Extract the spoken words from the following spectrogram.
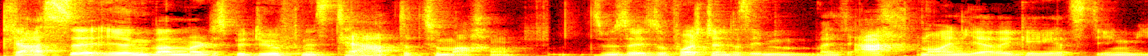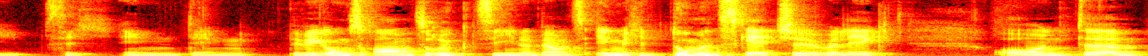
Klasse irgendwann mal das Bedürfnis, Theater zu machen. Das müsst ihr euch so vorstellen, dass eben acht, neunjährige jetzt irgendwie sich in den Bewegungsraum zurückziehen und wir haben uns irgendwelche dummen Sketche überlegt und ähm,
